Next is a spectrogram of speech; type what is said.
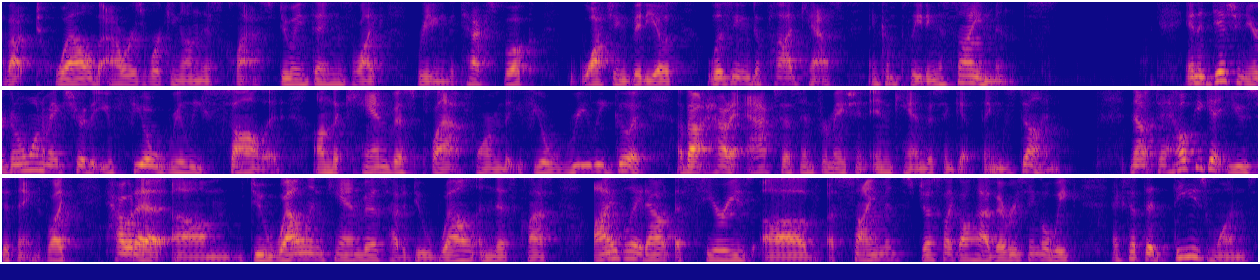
about 12 hours working on this class, doing things like reading the textbook, watching videos, listening to podcasts, and completing assignments. In addition, you're going to want to make sure that you feel really solid on the Canvas platform, that you feel really good about how to access information in Canvas and get things done. Now, to help you get used to things like how to um, do well in Canvas, how to do well in this class, I've laid out a series of assignments, just like I'll have every single week, except that these ones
